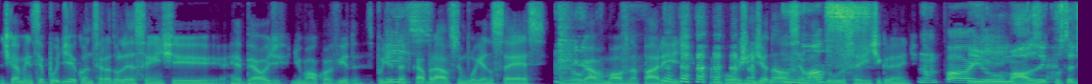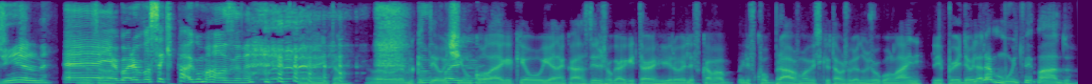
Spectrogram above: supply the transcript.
Antigamente você podia, quando você era adolescente rebelde, de mal com a vida. Você podia até Isso. ficar bravo, você morria no CS, jogava o mouse na parede. Agora, hoje em dia não, você é Nossa. maduro, você é gente grande. Não pode. E o mouse custa dinheiro, né? É, Exato. e agora é você que paga o mouse, né? É, então. Eu, eu lembro que Não eu tinha um colega que eu ia na casa dele jogar Guitar Hero, ele ficava, ele ficou bravo uma vez que ele tava jogando um jogo online. Ele perdeu, ele era muito mimado.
